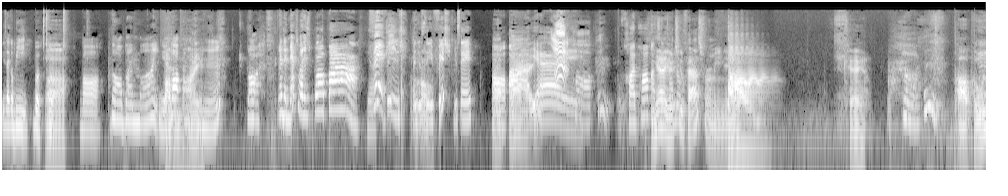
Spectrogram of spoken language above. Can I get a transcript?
it's like a bee เบิร์เบิร์ Bob. บอ Bob and mine. Yeah. Bob and I. Bob. And the next one is Boba. Yeah. Fish. when you see fish you say ป ป อ อ ป ป ลา ลา yay คอยพ่อก่อนสิ Yeah, คะ you're ลู too ก fast for me, Neil. Okay. Paw Poon?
